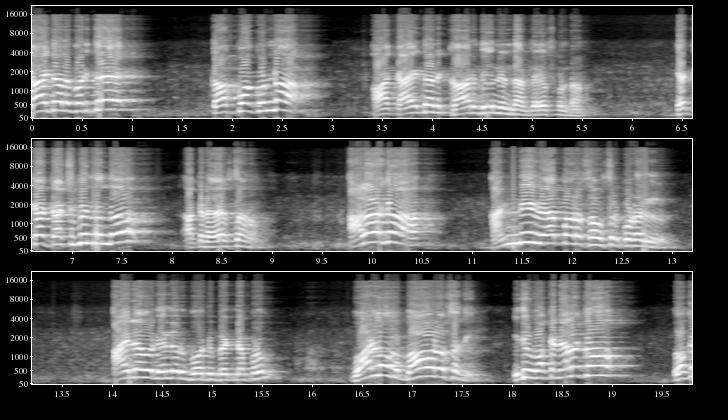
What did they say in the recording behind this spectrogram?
కాగితాలు పడితే తప్పకుండా ఆ కాగితాన్ని కారు దిగి నేను దాంట్లో వేసుకుంటాను. ఎక్కడ డస్ట్బిన్ ఉందో అక్కడ వేస్తాను. అలాగా అన్ని వ్యాపార సంస్థలు కూడా ఐ లవ్ నెల్లూరు బోర్డు పెట్టినప్పుడు వాళ్ళు ఒక భావన వస్తుంది. ఇది ఒక నెలకో ఒక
